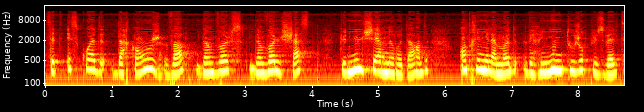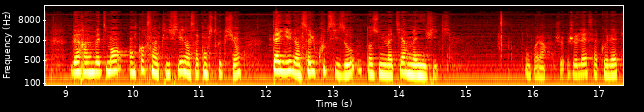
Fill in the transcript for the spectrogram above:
Cette escouade d'archanges va, d'un vol, vol chaste, que nulle chair ne retarde, entraîner la mode vers une ligne toujours plus svelte, vers un vêtement encore simplifié dans sa construction, taillé d'un seul coup de ciseau dans une matière magnifique. Donc voilà, je, laisse à Colette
